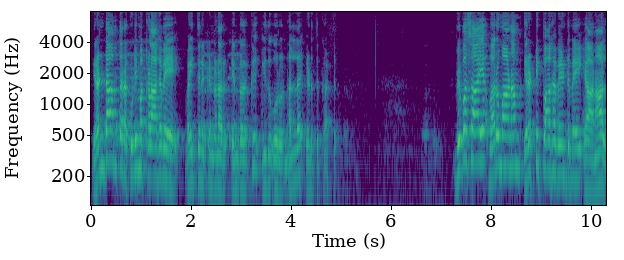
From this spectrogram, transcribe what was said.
இரண்டாம் தர குடிமக்களாகவே வைத்திருக்கின்றனர் என்பதற்கு இது ஒரு நல்ல எடுத்துக்காட்டு. விவசாய வருமானம் இரட்டிப்பாக வேண்டுமேயானால்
